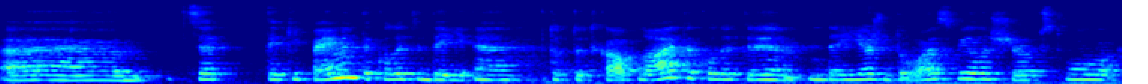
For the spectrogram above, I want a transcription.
е, це такі пейменти, коли ти дає, тобто така оплата, коли ти даєш дозвіл, щоб з твого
